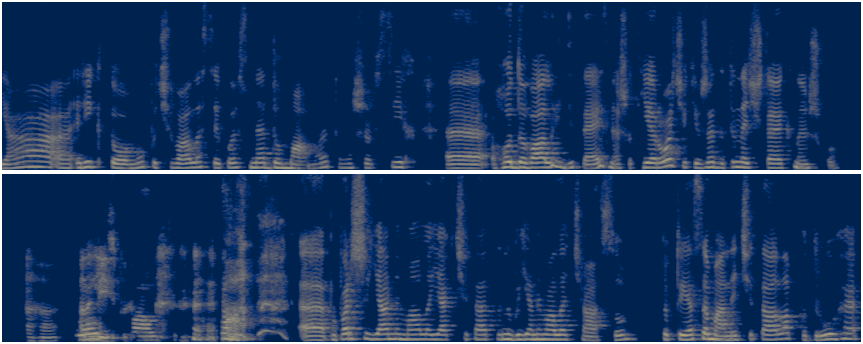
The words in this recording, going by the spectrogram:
Я е, рік тому почувалася якоюсь недомамою, тому що всіх е, годувалих дітей, знаєш, от є рочок, і вже дитина читає книжку. Ага, англійською. Е, по-перше, я не мала як читати, ну бо я не мала часу. Тобто я сама не читала. По-друге,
